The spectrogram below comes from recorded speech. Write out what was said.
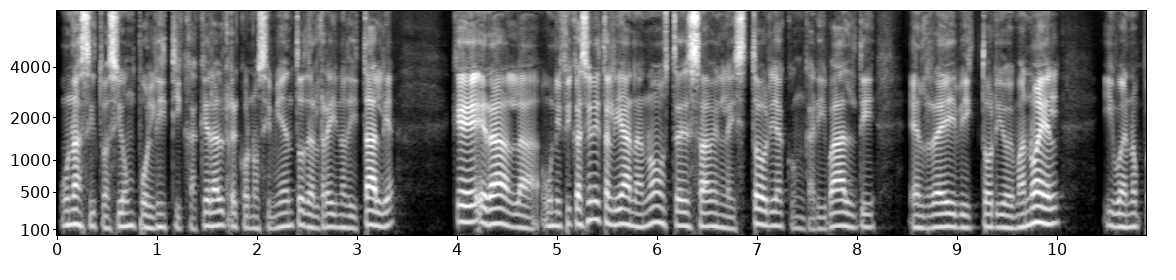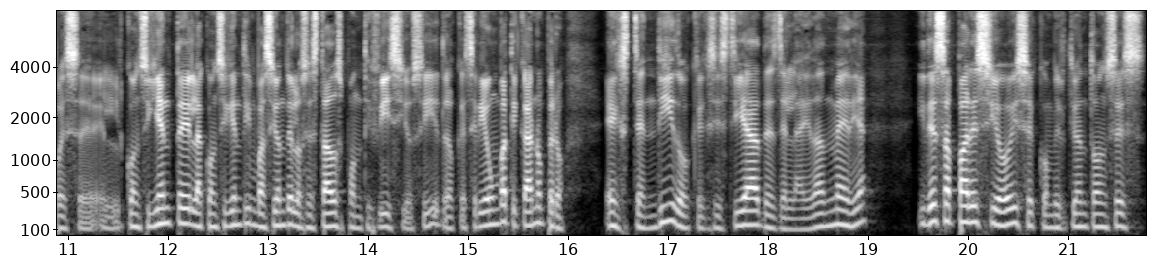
una situación política, que era el reconocimiento del reino de Italia, que era la unificación italiana, ¿no? Ustedes saben la historia con Garibaldi, el rey Victorio Emanuel, y bueno, pues eh, la consiguiente invasión de los estados pontificios, ¿sí? de lo que sería un Vaticano, pero extendido, que existía desde la Edad Media, y desapareció y se convirtió entonces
